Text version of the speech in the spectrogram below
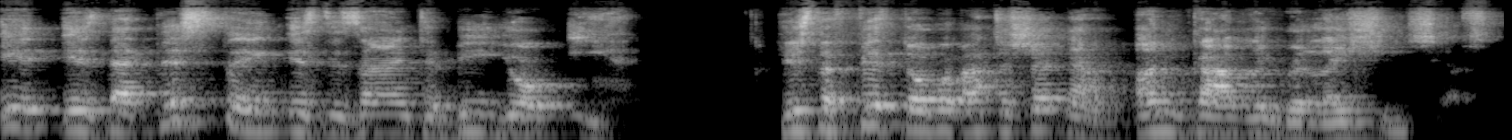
it is that this thing is designed to be your end. Here's the fifth door we're about to shut down ungodly relationships.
